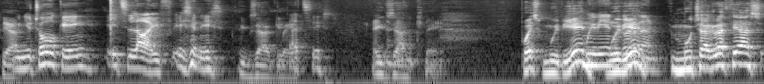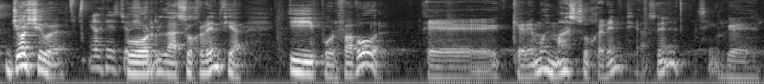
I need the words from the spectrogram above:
Yeah. When you're talking, it's life, isn't it? exactly. That's it. Exactly. Pues muy bien, Muy bien, Gordon. Muchas gracias, Joshua, Gracias, Joshua. por la sugerencia. Y por favor, eh, queremos más sugerencias, ¿eh? Sí. Porque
